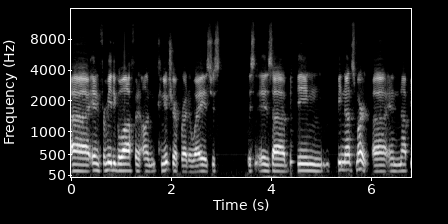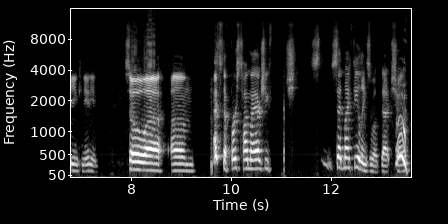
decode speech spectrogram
Uh, and for me to go off on canoe trip right away is just is, is uh, being being not smart uh, and not being Canadian. So uh, um, that's the first time I actually sh- said my feelings about that show. Whew.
